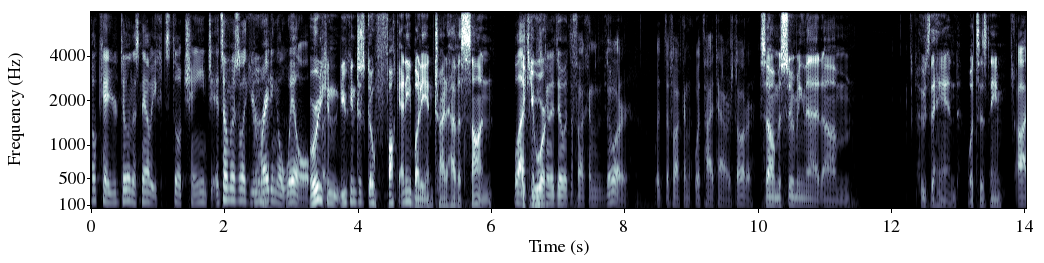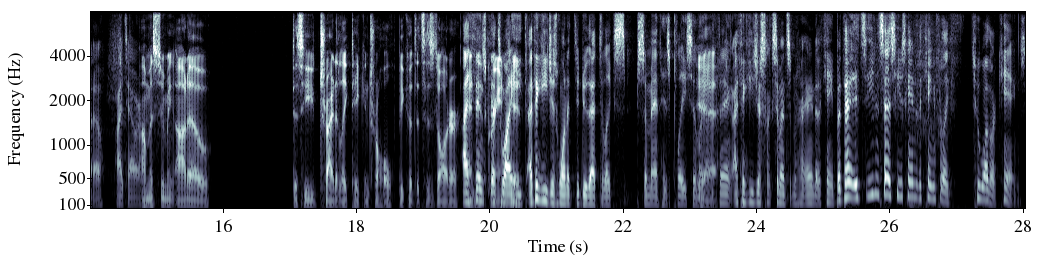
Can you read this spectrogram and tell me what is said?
Okay, you're doing this now, but you could still change it. It's almost like you're Yeah. writing a will. Or you like- can you can just go fuck anybody and try to have a son. Well, that's like you what were. gonna do with the fucking daughter, with the fucking with Hightower's daughter, So I'm assuming that um, who's the hand? What's his name? Otto Hightower. I'm assuming Otto. Does he try to like take control because it's his daughter? I and his think that's why he. grandkid? I think he just wanted to do that to like cement his place in like Yeah. the thing. I think he just like cements him hand of the king. But that, it even says he was hand of the king for like two other kings.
